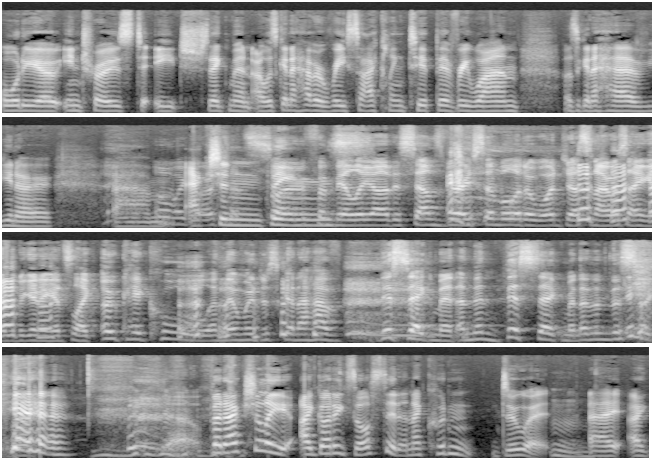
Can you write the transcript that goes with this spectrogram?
audio intros to each segment. I was going to have a recycling tip, everyone. I was going to have, you know, um, oh gosh, action things. So familiar. This sounds very similar to what Jess and I were saying at the beginning. It's like, okay, cool, and then we're just gonna have this segment, and then this segment, and then this segment. Yeah. yeah. But actually, I got exhausted and I couldn't do it. Mm. I, I,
